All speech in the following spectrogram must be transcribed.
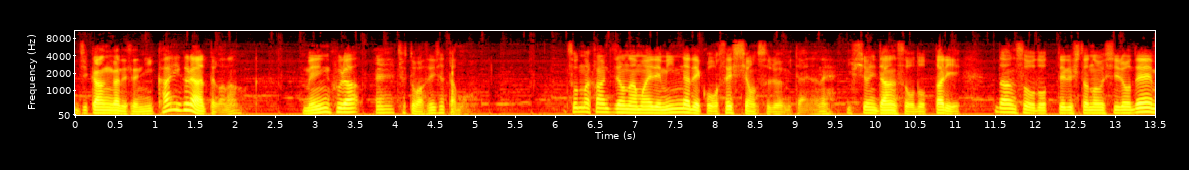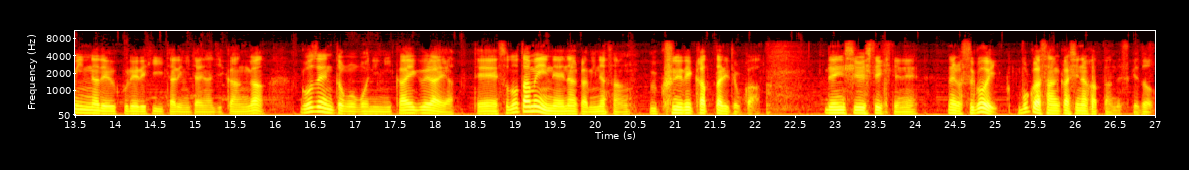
時間がですね、2回ぐらいあったかな。メンフラ、えー、ちょっと忘れちゃったもん。そんな感じの名前でみんなでこうセッションするみたいなね。一緒にダンスを踊ったり、ダンスを踊ってる人の後ろでみんなでウクレレ弾いたりみたいな時間が午前と午後に2回ぐらいあって、そのためにね、なんか皆さん、ウクレレ買ったりとか、練習してきてね、なんかすごい、僕は参加しなかったんですけど、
